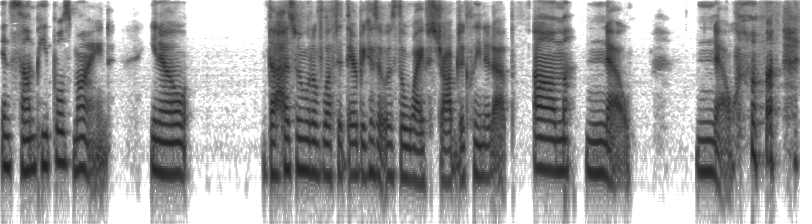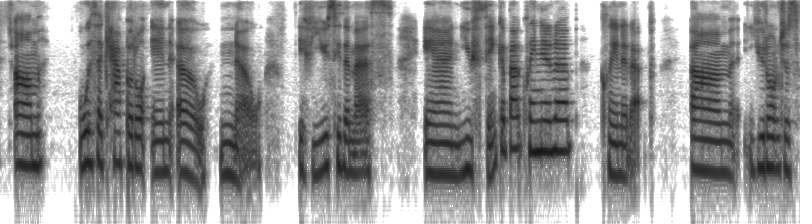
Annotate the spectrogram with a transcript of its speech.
in some people's mind, you know, the husband would have left it there because it was the wife's job to clean it up. Um, no. No. um, with a capital N O, no. If you see the mess and you think about cleaning it up, clean it up um, you don't just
